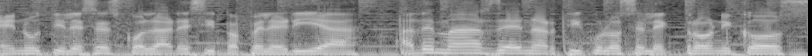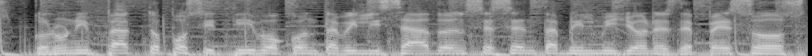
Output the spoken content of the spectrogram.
en útiles escolares y papelería, además de en artículos electrónicos, con un impacto positivo contabilizado en 60 mil millones de pesos,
